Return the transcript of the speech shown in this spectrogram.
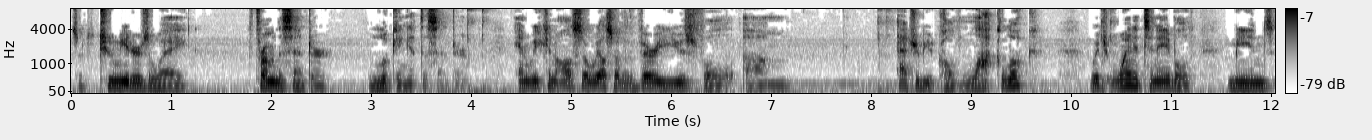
So two meters away from the center, looking at the center. And we can also, we also have a very useful um, attribute called lock look, which when it's enabled means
